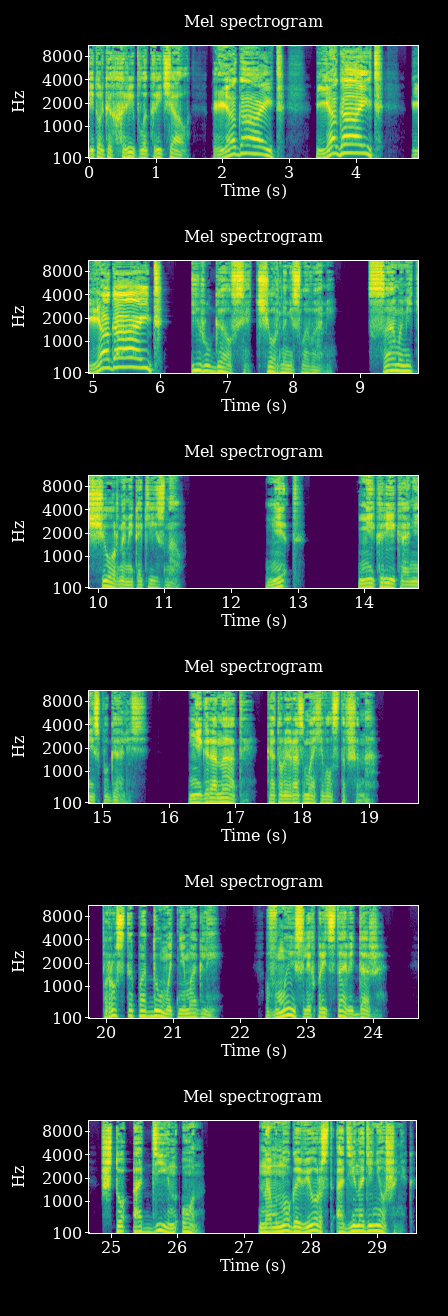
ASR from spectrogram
и только хрипло кричал «Лягайт! Лягайт! Лягайт!» и ругался черными словами, самыми черными, какие знал. Нет, ни крика они испугались, ни гранаты, которые размахивал старшина. Просто подумать не могли, в мыслях представить даже, что один он, на много верст один-одинешенек.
